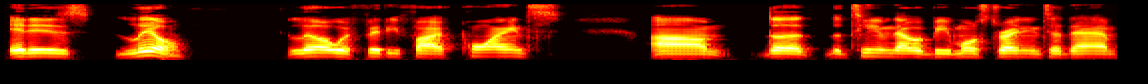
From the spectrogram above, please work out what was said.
it is Lille. Lille with 55 points. Um, the, the team that would be most threatening to them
